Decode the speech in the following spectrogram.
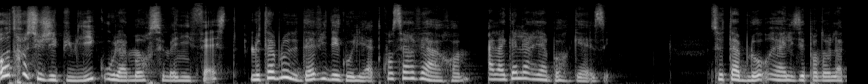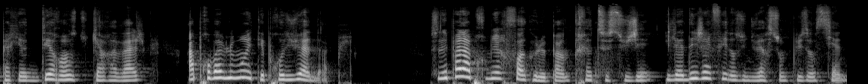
Autre sujet public où la mort se manifeste, le tableau de David et Goliath conservé à Rome à la Galleria Borghese. Ce tableau, réalisé pendant la période d'errance du Caravage, a probablement été produit à Naples. Ce n'est pas la première fois que le peintre traite ce sujet, il l'a déjà fait dans une version plus ancienne.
